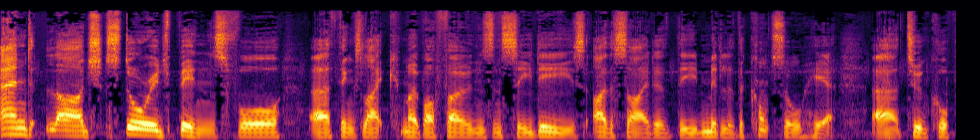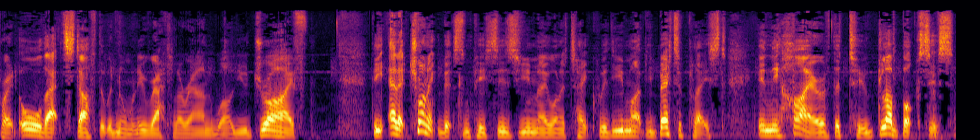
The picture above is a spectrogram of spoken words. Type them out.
and large storage bins for uh, things like mobile phones and CDs either side of the middle of the console here uh, to incorporate all that stuff that would normally rattle around while you drive. The electronic bits and pieces you may want to take with you might be better placed in the higher of the two glove boxes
